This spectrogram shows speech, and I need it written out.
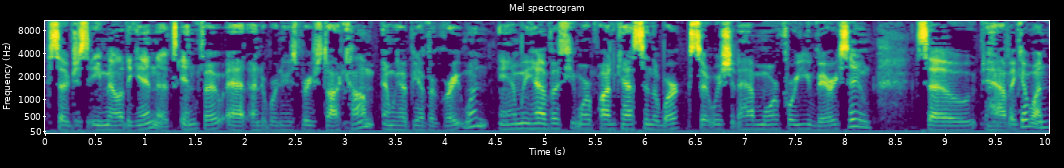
So just email it again. It's info at underwearnewsbriefs.com. And we hope you have a great one. And we have a few more podcasts in the works, so we should have more for you very soon. So have a good one.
